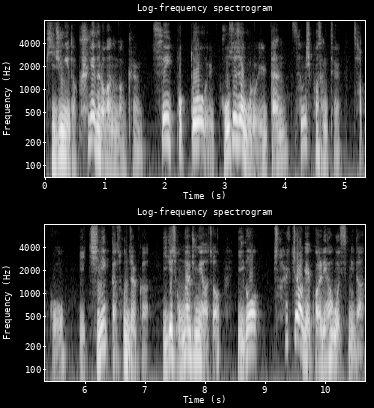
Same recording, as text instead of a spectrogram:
비중이 더 크게 들어가는 만큼 수익 폭도 보수적으로 일단 30% 잡고 이 진입가 손절가 이게 정말 중요하죠. 이거 철저하게 관리하고 있습니다.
